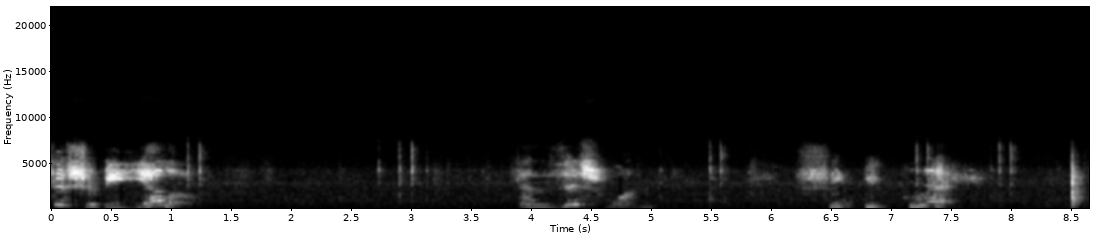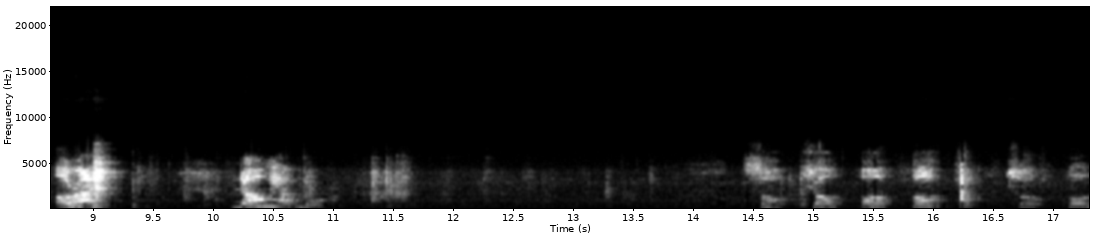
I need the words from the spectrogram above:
this should be yellow. And this one should be gray. Alright, now we have more. So, so, oh, oh, so, oh,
